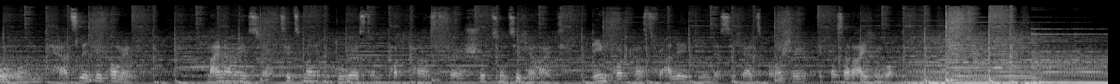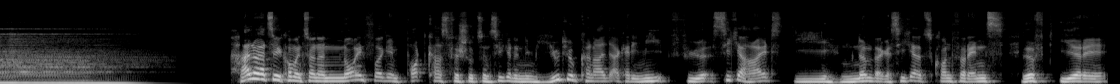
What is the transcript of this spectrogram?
und herzlich willkommen. Mein Name ist Jörg Zitzmann und du hörst den Podcast für Schutz und Sicherheit. Den Podcast für alle, die in der Sicherheitsbranche etwas erreichen wollen. Hallo, herzlich willkommen zu einer neuen Folge im Podcast für Schutz und Sicherheit und im YouTube-Kanal der Akademie für Sicherheit. Die Nürnberger Sicherheitskonferenz wirft ihre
